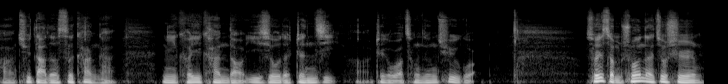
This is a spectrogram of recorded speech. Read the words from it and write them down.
啊，去大德寺看看，你可以看到一休的真迹啊。这个我曾经去过。所以怎么说呢？就是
